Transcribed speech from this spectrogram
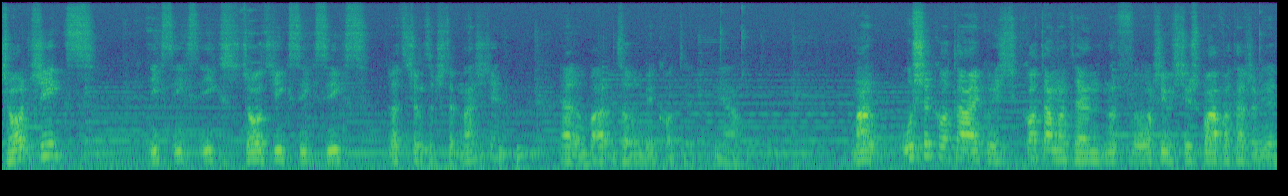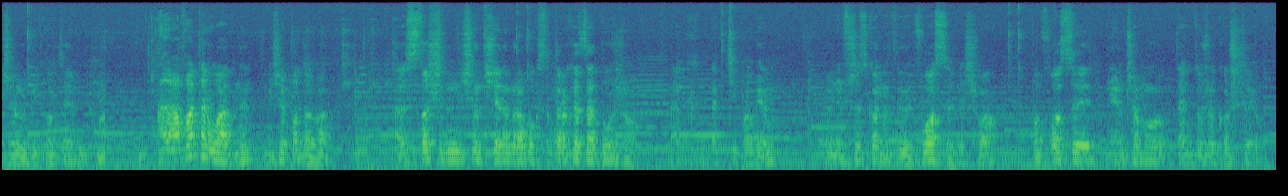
Georgix XXX Georgix XX 2014 Elo, bardzo lubię koty. Miał. Ma uszy kota, jakąś kota ma ten, no oczywiście już po awatarze widać, że lubi koty. Ale awatar ładny, mi się podoba. Ale 177 robux to trochę za dużo, tak, tak ci powiem. Pewnie wszystko na te włosy wyszło, bo włosy nie wiem czemu tak dużo kosztują.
